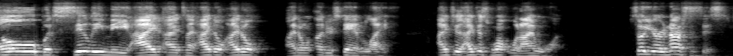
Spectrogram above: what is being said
Oh, but silly me. I I I don't I don't I don't understand life. I just I just want what I want. So you're a narcissist.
